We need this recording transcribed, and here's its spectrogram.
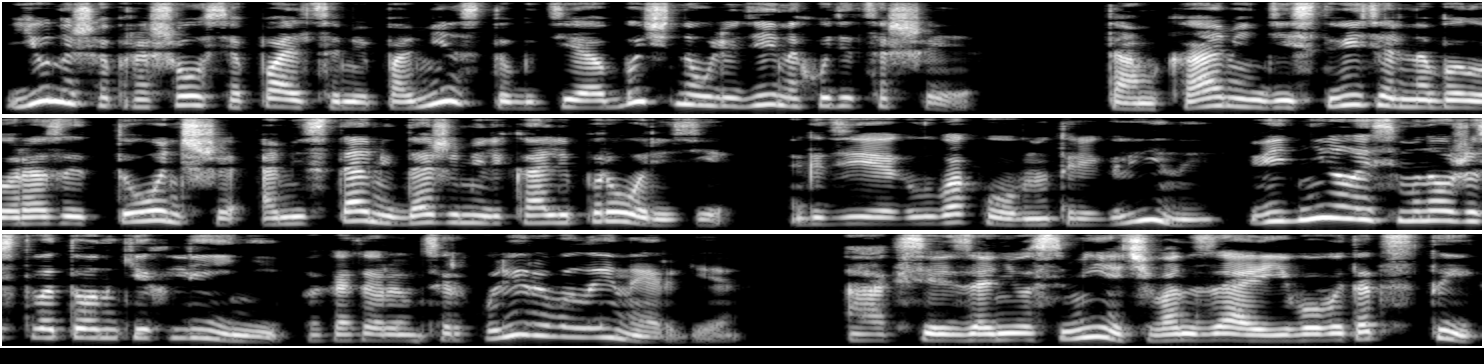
Юноша прошелся пальцами по месту, где обычно у людей находится шея. Там камень действительно был в разы тоньше, а местами даже мелькали прорези, где глубоко внутри глины виднелось множество тонких линий, по которым циркулировала энергия. Аксель занес меч, вонзая его в этот стык,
